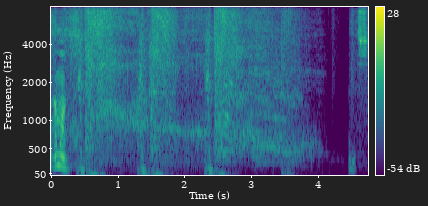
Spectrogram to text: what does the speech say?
Come on. Thanks.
